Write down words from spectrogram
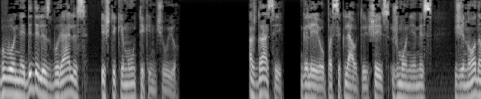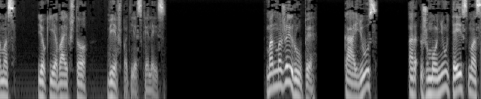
buvo nedidelis burelis ištikimų tikinčiųjų. Aš drąsiai galėjau pasikliauti šiais žmonėmis, žinodamas, jog jie vaikšto viešpaties keliais. Man mažai rūpi, ką jūs ar žmonių teismas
